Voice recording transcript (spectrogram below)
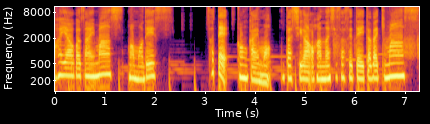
おはようございます。ももです。さて、今回も私がお話しさせていただきます。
